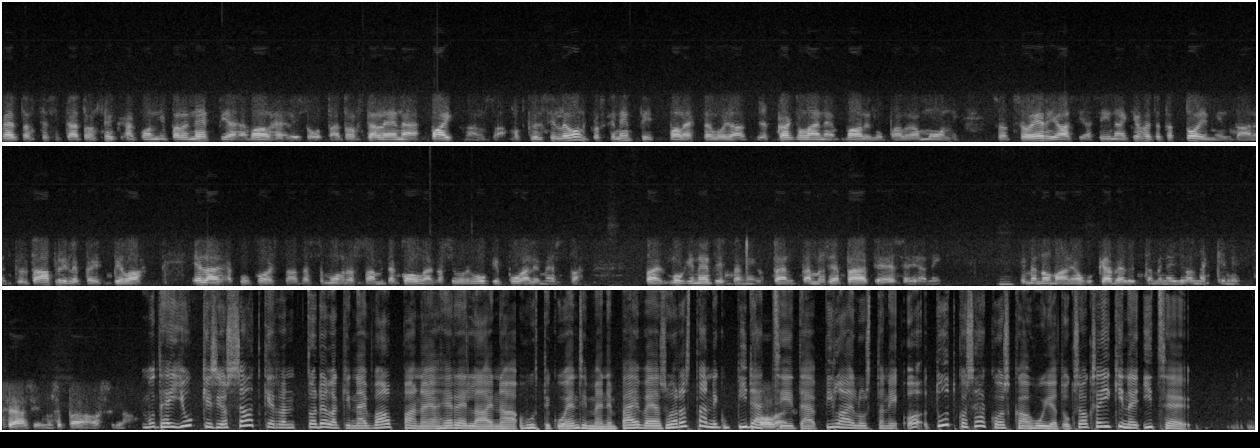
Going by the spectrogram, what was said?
vertaisitte sitä, että on nykyään kun on niin paljon nettiä ja valheellisuutta, että onko tälle enää paikkansa. Mutta kyllä sille on, koska nettivalehtelu ja, ja kaikenlainen vaalilupailu ja muu, niin se on, se on eri asia. Siinä ei kehoteta toimintaan. Että kyllä tämä aprilipila elää ja kukoistaa tässä muodossaan, mitä kollega juuri luki puhelimesta tai luki netistä niin tämän, tämmöisiä pääteesejä, niin mm. nimenomaan jonkun kävelyttäminen jonnekin, niin sehän siinä on se pääasia. Mutta hei Jukkis, jos sä oot kerran todellakin näin valppaana ja hereillä aina huhtikuun ensimmäinen päivä ja suorastaan niin pidät Olen. siitä pilailusta, niin o, tuutko sä koskaan huijatuksi? Onko sä ikinä itse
